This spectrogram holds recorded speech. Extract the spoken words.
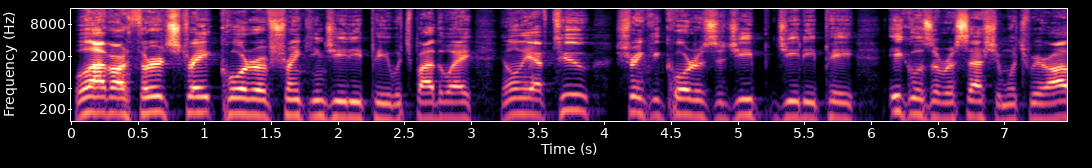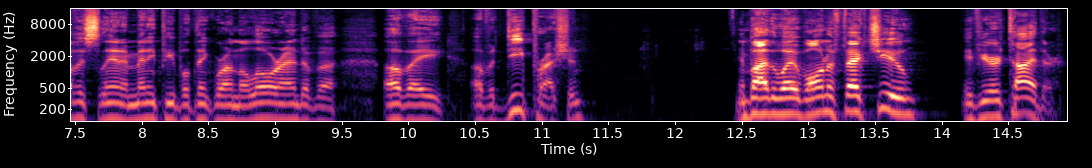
We'll have our third straight quarter of shrinking GDP, which, by the way, you only have two shrinking quarters of G- GDP equals a recession, which we are obviously in, and many people think we're on the lower end of a of a of a depression. And by the way, it won't affect you if you're a tither.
